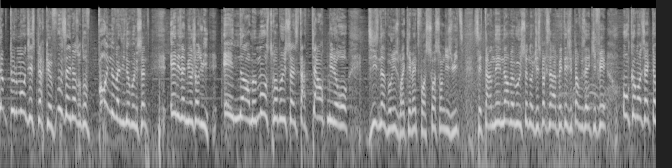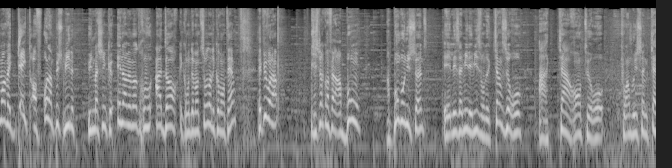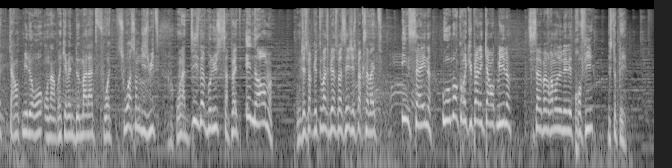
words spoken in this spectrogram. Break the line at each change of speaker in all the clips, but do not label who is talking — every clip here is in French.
Up tout le monde, j'espère que vous allez bien. On se retrouve pour une nouvelle vidéo bonus hunt. Et les amis, aujourd'hui, énorme monstre bonus hunt, start 40 000 euros. 19 bonus break event x 78. C'est un énorme bonus hunt, donc j'espère que ça va péter, j'espère que vous allez kiffer. On commence directement avec Gate of Olympus 1000, une machine que énormément d'entre vous adorent et qu'on me demande souvent dans les commentaires. Et puis voilà, j'espère qu'on va faire un bon, un bon bonus hunt. Et les amis, les mises vont de 15 euros à 40 euros. Pour un bonus 4, 40 000 euros, on a un break event de malade x 78. On a 19 bonus, ça peut être énorme. Donc j'espère que tout va bien se passer, j'espère que ça va être insane. Ou au moins qu'on récupère les 40 000. Si ça va pas vraiment donner de profit, s'il te plaît,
